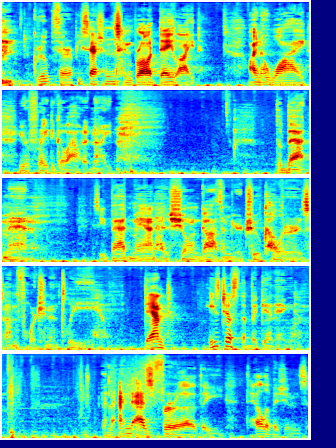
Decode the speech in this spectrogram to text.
group therapy sessions in broad daylight. I know why you're afraid to go out at night. The Batman. See, Batman has shown Gotham your true colors, unfortunately. Dent, he's just the beginning. And, and as for uh, the television's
